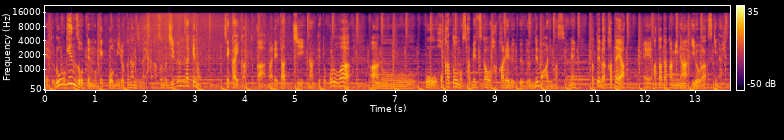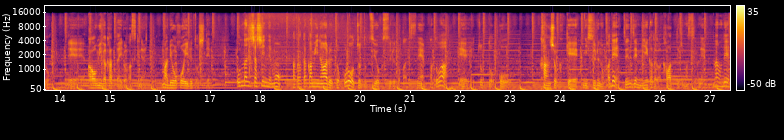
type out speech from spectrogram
えーと、老現像っていうのも結構魅力なんじゃないかな。その自分だけの世界観とか、まあ、レタッチなんてところはあのー、こう他との差別化を図れる部分でもありますよね。例えば片や、えー、温かみな色が好きな人、えー、青みがかった色が好きな人、まあ、両方いるとして同じ写真でも温かみのあるところをちょっと強くするとかですね。あとは、えー、ちょっとこう寒色系にするのかで全然見え方が変わってきますよね。なので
